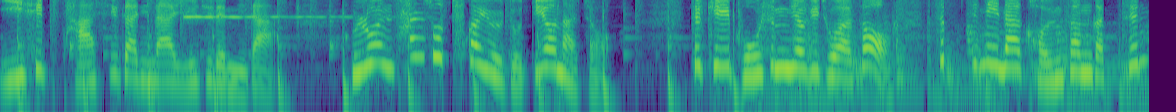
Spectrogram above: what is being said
24시간이나 유지됩니다. 물론 산소 투과율도 뛰어나죠. 특히 보습력이 좋아서 습진이나 건선 같은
